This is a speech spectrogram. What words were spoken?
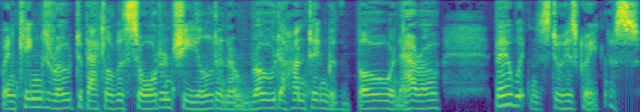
when kings rode to battle with sword and shield and a rode a hunting with bow and arrow, bear witness to his greatness.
